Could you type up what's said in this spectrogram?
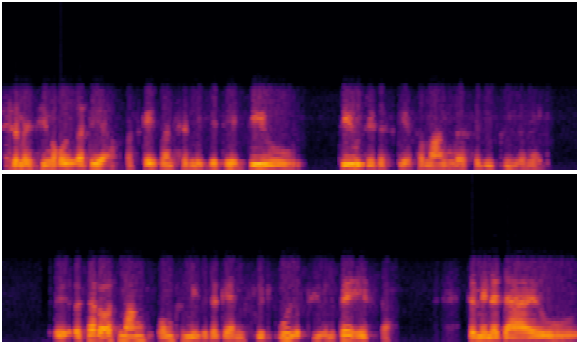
sætter man sine rødder der, og skaber en familie der. Det er jo det, er jo det der sker for mange, i hvert fald i byerne. Ikke? Øh, og så er der også mange unge familier, der gerne vil flytte ud af byerne bagefter. Så jeg mener, der er jo,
